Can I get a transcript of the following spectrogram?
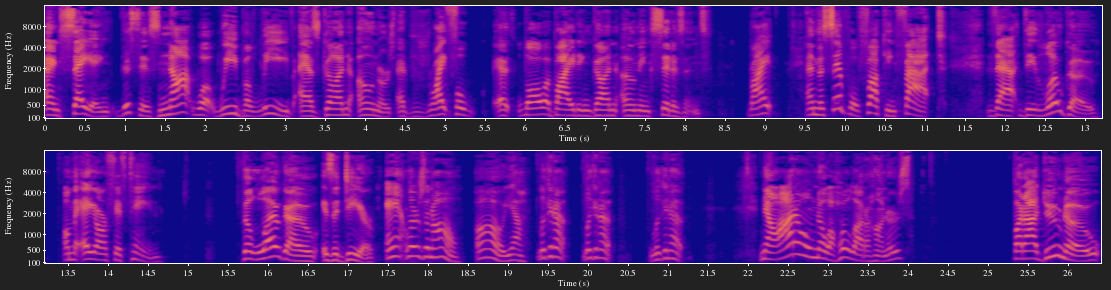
and saying this is not what we believe as gun owners, as rightful law abiding gun owning citizens, right? And the simple fucking fact that the logo on the AR 15, the logo is a deer, antlers and all. Oh, yeah. Look it up. Look it up. Look it up. Now, I don't know a whole lot of hunters, but I do know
